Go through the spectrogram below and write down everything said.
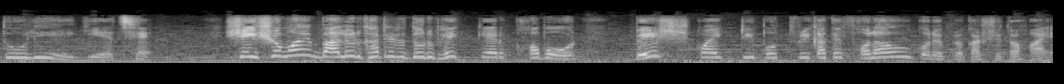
তলিয়ে গিয়েছে। সেই সময় বালুরঘাটের দুর্ভিক্ষের খবর বেশ কয়েকটি পত্রিকাতে ফলাও করে প্রকাশিত হয়।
